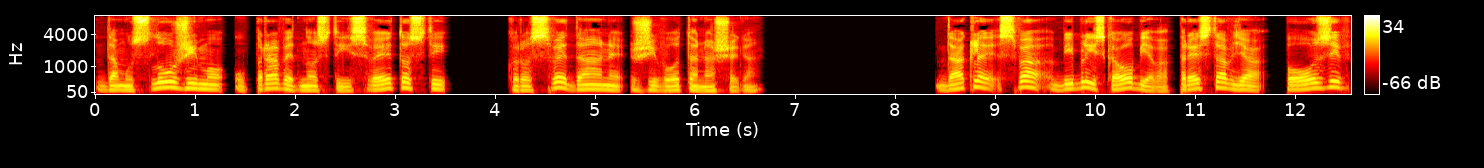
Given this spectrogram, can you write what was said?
da mu služimo u pravednosti i svetosti kroz sve dane života našega. Dakle, sva biblijska objava predstavlja poziv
